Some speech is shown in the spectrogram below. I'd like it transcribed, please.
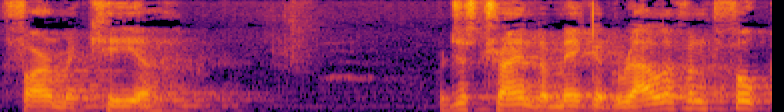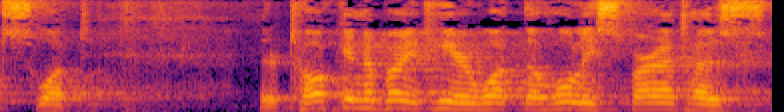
Pharmakia. We're just trying to make it relevant, folks, what they're talking about here, what the Holy Spirit has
